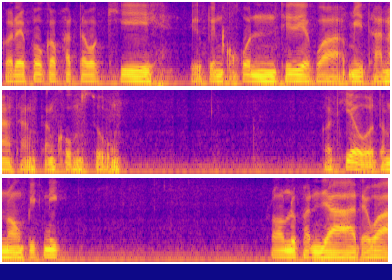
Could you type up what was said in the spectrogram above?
ก็ได้พบกับพัตวคีคือเป็นคนที่เรียกว่ามีฐานะทางสังคมสูง ก็เที่ยวตำนองปิกนิก พร้อมด้วยปัญญาแต่ว่า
